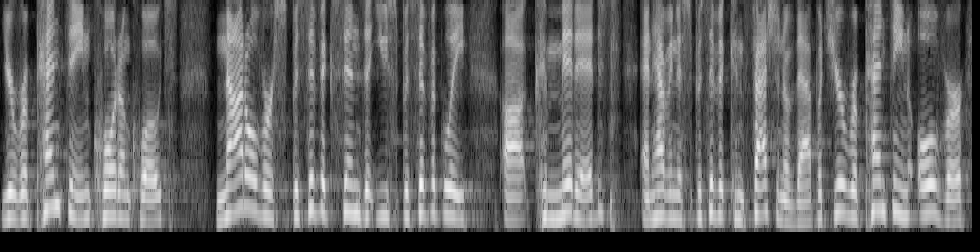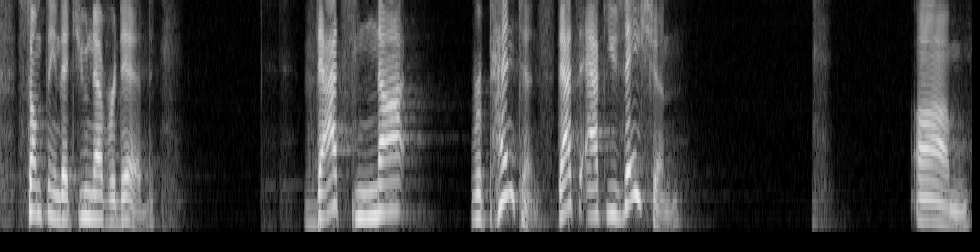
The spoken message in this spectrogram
You're repenting, quote unquote, not over specific sins that you specifically uh, committed and having a specific confession of that, but you're repenting over something that you never did. That's not repentance, that's accusation. Um,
